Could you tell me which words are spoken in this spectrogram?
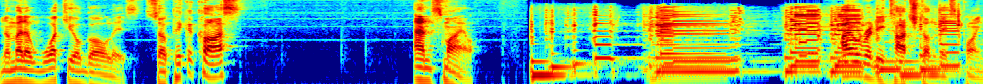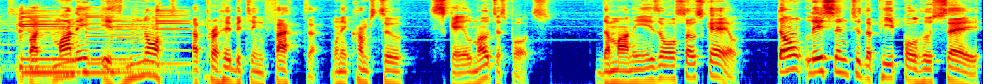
no matter what your goal is. So pick a class and smile. I already touched on this point, but money is not a prohibiting factor when it comes to scale motorsports. The money is also scale. Don't listen to the people who say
